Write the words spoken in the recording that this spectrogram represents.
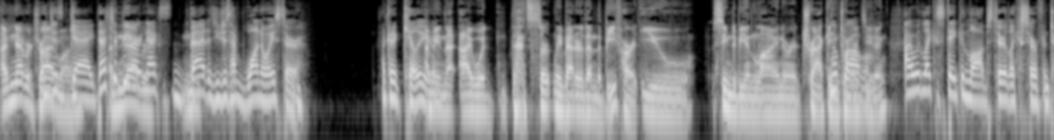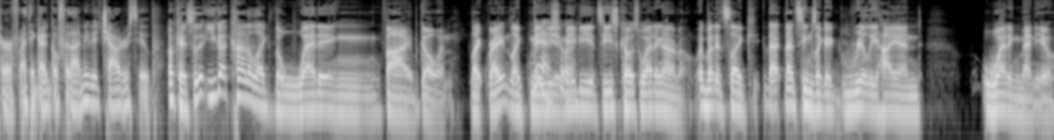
I've never tried you just one. gagged. That should I've be our next mm. bet. Is you just have one oyster. It's not to kill you. I mean, that I would. That's certainly better than the beef heart you seem to be in line or tracking no towards problem. eating. I would like a steak and lobster, like surf and turf. I think I'd go for that. Maybe a chowder soup. Okay, so you got kind of like the wedding vibe going, like right? Like maybe Yeah, sure. maybe it's East Coast wedding. I don't know, but it's like that. That seems like a really high end wedding menu.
